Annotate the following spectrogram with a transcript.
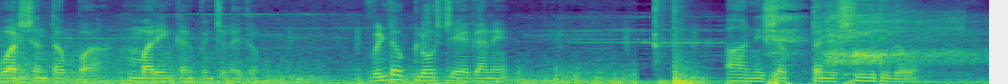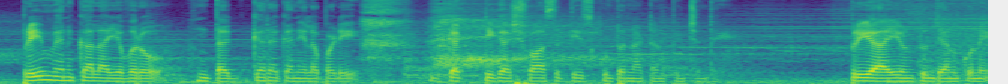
వర్షం తప్ప మరేం కనిపించలేదు. విండో క్లోజ్ చేయగానే ఆ నిశ్శబ్ద నిషీదిలో ప్రేమ్ వెనకాల ఎవరో దగ్గరగా నిలబడి గట్టిగా శ్వాస తీసుకుంటున్నట్టు అనిపించింది. ప్రియా అయి ఉంటుంది అనుకుని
